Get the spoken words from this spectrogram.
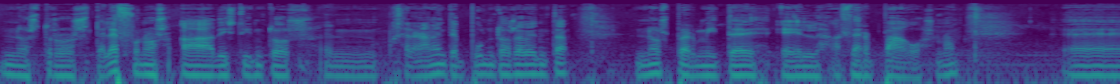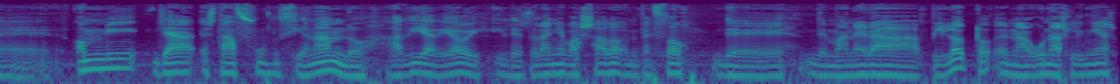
nuestros teléfonos a distintos, generalmente puntos de venta, nos permite el hacer pagos. Eh, Omni ya está funcionando a día de hoy y desde el año pasado empezó de, manera piloto en algunas líneas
